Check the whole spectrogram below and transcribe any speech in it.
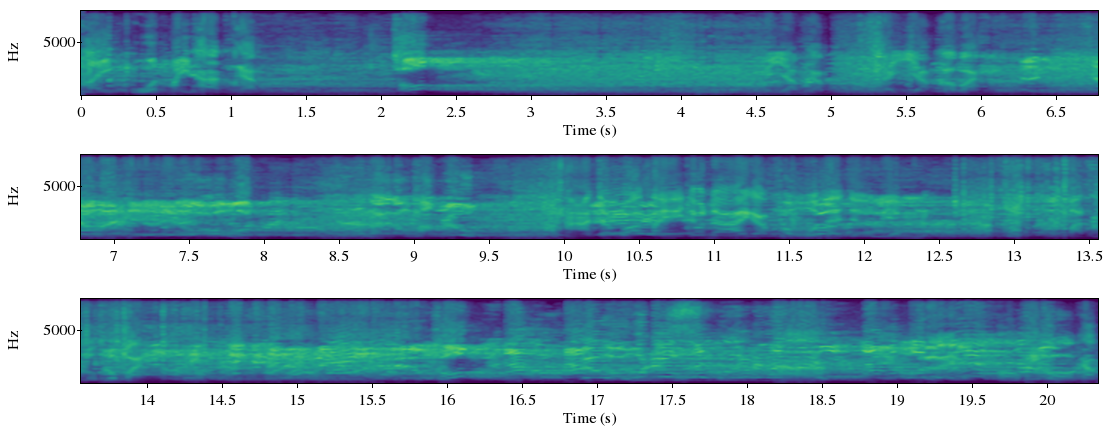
ไล่กวดไม่ทันครับชกขยับครับขยับเข้าไปช่างมันเร็วอาวุธได้ต้องทำเร็ว หา จนได้ครับโอ้โหแต่เจอเหลี่ยมปัดล้มลงไปออกไม่ออกครับ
